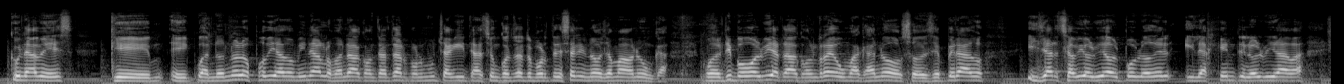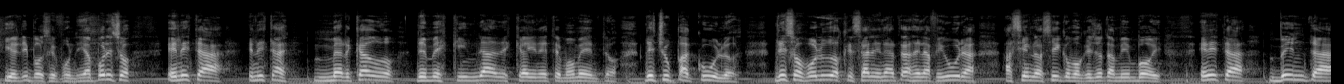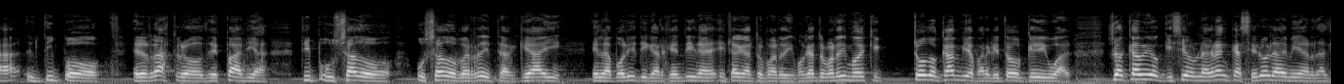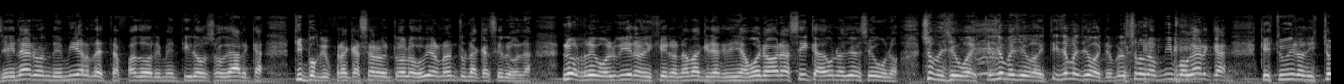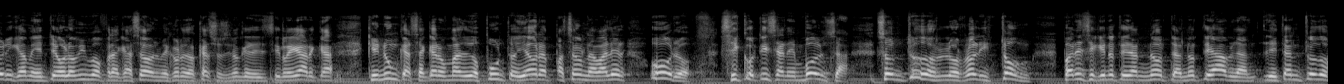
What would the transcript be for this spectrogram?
que una vez que eh, cuando no los podía dominar los mandaba a contratar por mucha guita, hacía un contrato por tres años y no los llamaba nunca. Cuando el tipo volvía estaba con reuma, canoso, desesperado y ya se había olvidado el pueblo de él y la gente lo olvidaba y el tipo se fundía. Por eso en esta en este mercado de mezquindades que hay en este momento, de chupaculos, de esos boludos que salen atrás de la figura haciendo así como que yo también voy, en esta venta tipo el rastro de España, tipo usado, usado berreta que hay en la política argentina, está el gatopardismo. El gatopardismo es que todo cambia para que todo quede igual. Yo acá veo que hicieron una gran cacerola de mierda, llenaron de mierda estafadores, mentirosos, garcas, tipos que fracasaron en todos los gobiernos dentro de una cacerola. Los revolvieron y dijeron a máquina Cristina, bueno, ahora sí, cada uno llévese uno. Yo me llevo este, yo me llevo este, yo me llevo este, pero son los mismos garcas que estuvieron históricamente, o los mismos fracasados en el mejor de los casos, sino que decirle garca, que nunca sacaron más de dos puntos y ahora pasaron a valer oro, se cotizan en bolsa, son todos los Rolling Stones, parece que no te dan nota, no te hablan,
